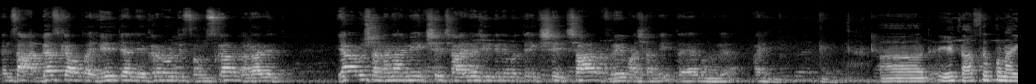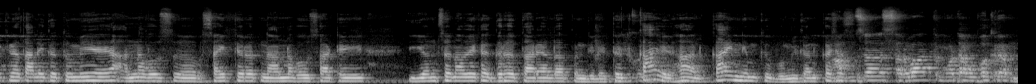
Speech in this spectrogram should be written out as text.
त्यांचा अभ्यास काय होता हे त्या लेकरांवरती संस्कार घडावेत. या अनुषंगाने आम्ही एकशे चारव्या जयंतीनिमित्त एकशे चार फ्रेम अशा आम्ही तयार बनवल्या आहेत. एक असं पण ऐकण्यात आलं की तुम्ही अण्णाभाऊ साहित्यरत्न अण्णाभाऊ साठे यांचं नाव एका ग्रह ताऱ्याला पण दिले तर काय हा काय नेमकी भूमिका आणि कशा आमचा सर्वात मोठा उपक्रम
